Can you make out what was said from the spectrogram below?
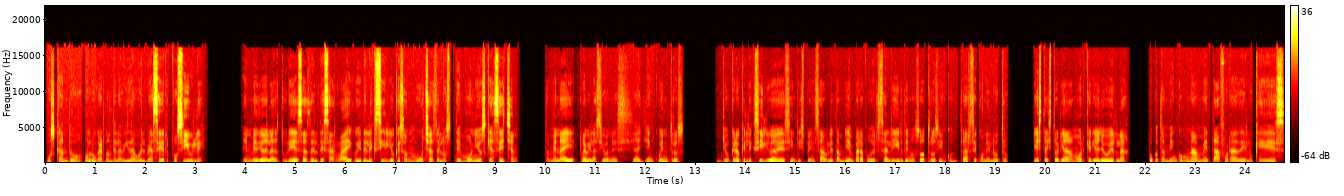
buscando un lugar donde la vida vuelve a ser posible en medio de las durezas del desarraigo y del exilio, que son muchas de los demonios que acechan, también hay revelaciones, hay encuentros. Yo creo que el exilio es indispensable también para poder salir de nosotros y encontrarse con el otro. Y esta historia de amor quería yo verla un poco también como una metáfora de lo que es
